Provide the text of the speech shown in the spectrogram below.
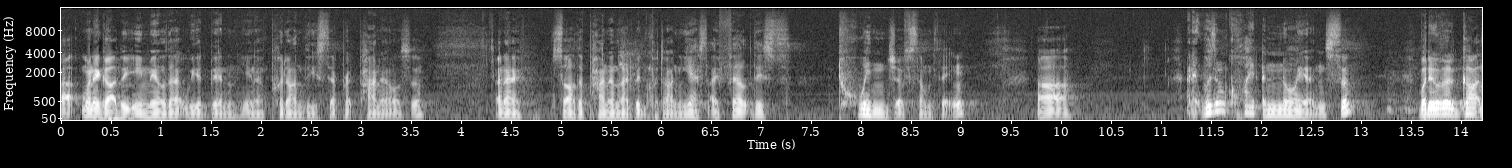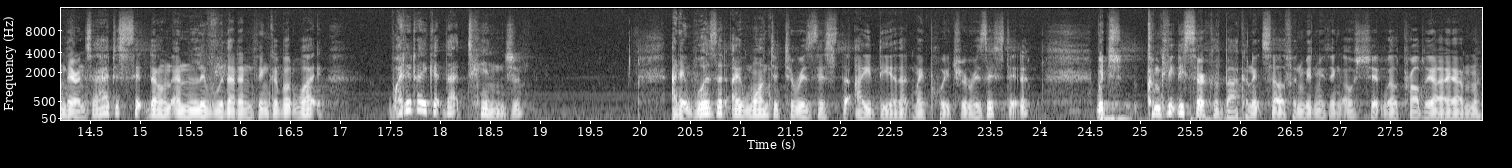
Uh, when I got the email that we had been, you know, put on these separate panels, uh, and I saw the panel I'd been put on, yes, I felt this twinge of something uh, and it wasn't quite annoyance, but it would have gotten there. And so I had to sit down and live with that and think about why, why did I get that tinge? And it was that I wanted to resist the idea that my poetry resisted, which completely circled back on itself and made me think, oh shit, well, probably I am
